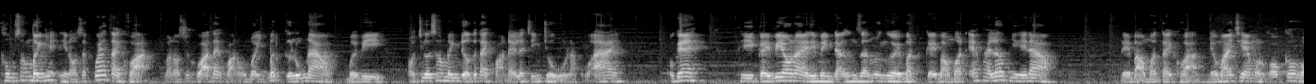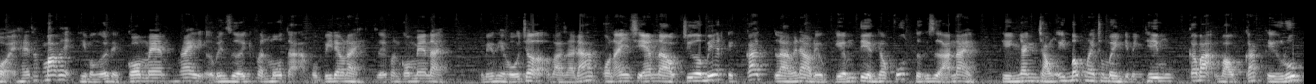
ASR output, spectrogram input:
không xác minh ấy, thì nó sẽ quét tài khoản và nó sẽ khóa tài khoản của mình bất cứ lúc nào. Bởi vì nó chưa xác minh được cái tài khoản đấy là chính chủ là của ai. Ok thì cái video này thì mình đã hướng dẫn mọi người bật cái bảo mật F2 lớp như thế nào để bảo mật tài khoản. Nếu mà anh chị em còn có câu hỏi hay thắc mắc ấy, thì mọi người có thể comment ngay ở bên dưới cái phần mô tả của video này dưới phần comment này. Thì mình có thể hỗ trợ và giải đáp. Còn anh chị em nào chưa biết cái cách làm thế nào để kiếm tiền theo phút từ cái dự án này thì nhanh chóng inbox ngay cho mình thì mình thêm các bạn vào các cái group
